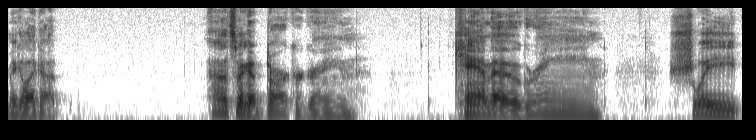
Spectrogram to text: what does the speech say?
Make it like a, uh, let's make it a darker green. Camo green. Sweet.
